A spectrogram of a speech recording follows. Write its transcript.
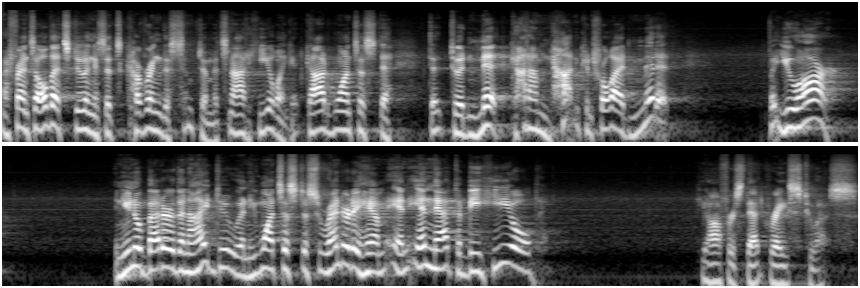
my friends, all that's doing is it's covering the symptom. It's not healing it. God wants us to, to, to admit, God, I'm not in control. I admit it. But you are. And you know better than I do. And He wants us to surrender to Him and in that to be healed. He offers that grace to us.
